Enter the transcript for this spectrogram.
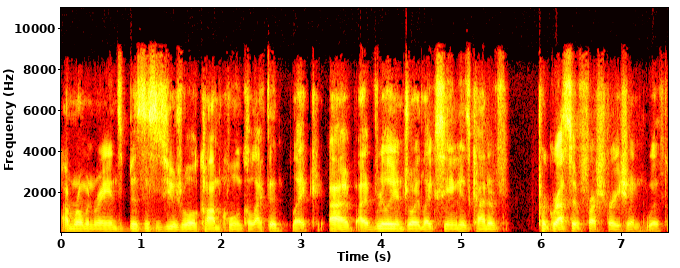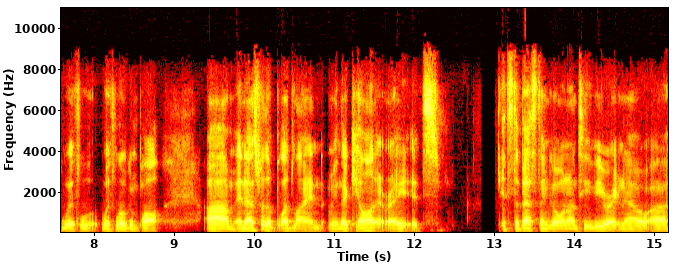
I'm Roman Reigns, business as usual, calm, cool, and collected. Like I I really enjoyed like seeing his kind of progressive frustration with with with Logan Paul. Um, and as for the bloodline, I mean they're killing it, right? It's it's the best thing going on TV right now. Uh,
